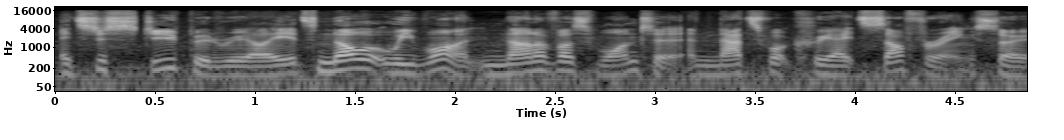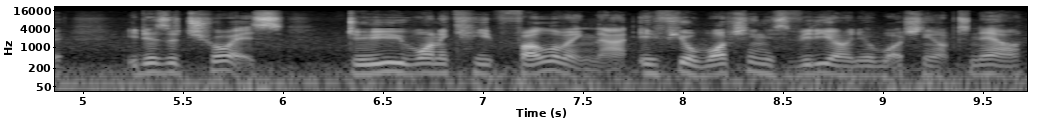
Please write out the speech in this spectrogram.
It's just stupid, really. It's not what we want. None of us want it, and that's what creates suffering. So it is a choice. Do you want to keep following that? If you're watching this video and you're watching up to now,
